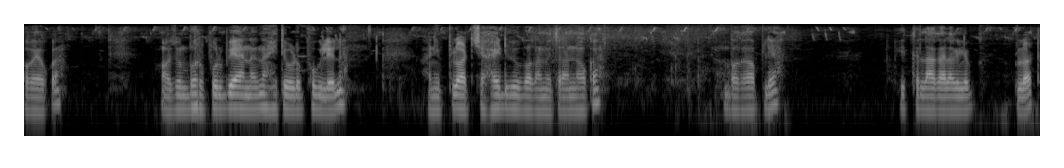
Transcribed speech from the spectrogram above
बघा का अजून भरपूर बियाणं नाही तेवढं फुगलेलं. आणि प्लॉटची हाईट बी बघा मित्रांनो हो का? बघा आपल्या. इथं लागा लागले प्लॉट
